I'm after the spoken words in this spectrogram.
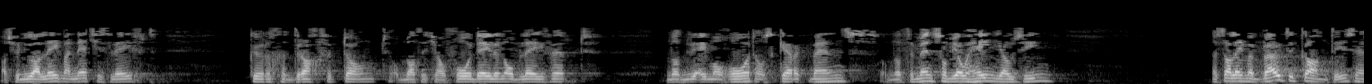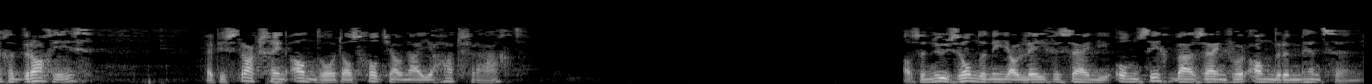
Als je nu alleen maar netjes leeft, keurig gedrag vertoont, omdat het jouw voordelen oplevert, omdat het nu eenmaal hoort als kerkmens, omdat de mensen om jou heen jou zien. Als het alleen maar buitenkant is en gedrag is, heb je straks geen antwoord als God jou naar je hart vraagt. Als er nu zonden in jouw leven zijn die onzichtbaar zijn voor andere mensen,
